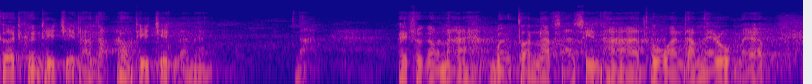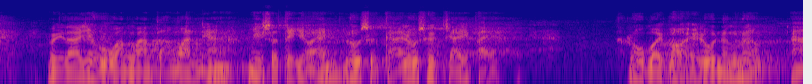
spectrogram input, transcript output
เกิดขึ้นที่จิตแล้วดับลงที่จิตนั่นแหละนะไปฝึกเอานะ เบื้องต้นรักษาศีลห้าทุกวันทำในรูปแบบ เวลาอยู่ว่างๆกลางวันเนี้ยมีสติไว้ รู้สึกกายรู้สึกใจไป รู้บ่อยๆ รู้เนืองๆนะ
